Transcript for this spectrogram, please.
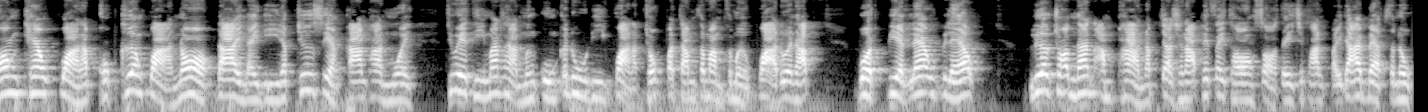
คล่องแคล่วกว่าครับครบเครื่องกว่านอกได้ในดีนะครับชื่อเสียงการผ่านมวย ที่เวทีมาตรฐานเมืองกรุงก็ดูดีกว่านับชกประจำสม่ำเสมอกว่าด้วยนะครับ บทเปลี่ยนแล้วไปแล้ว เลือกชอบด้านอัมพานนับจะชนะเพชรไซทองสอเตชพันธ์ไปได้แบบสนุก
